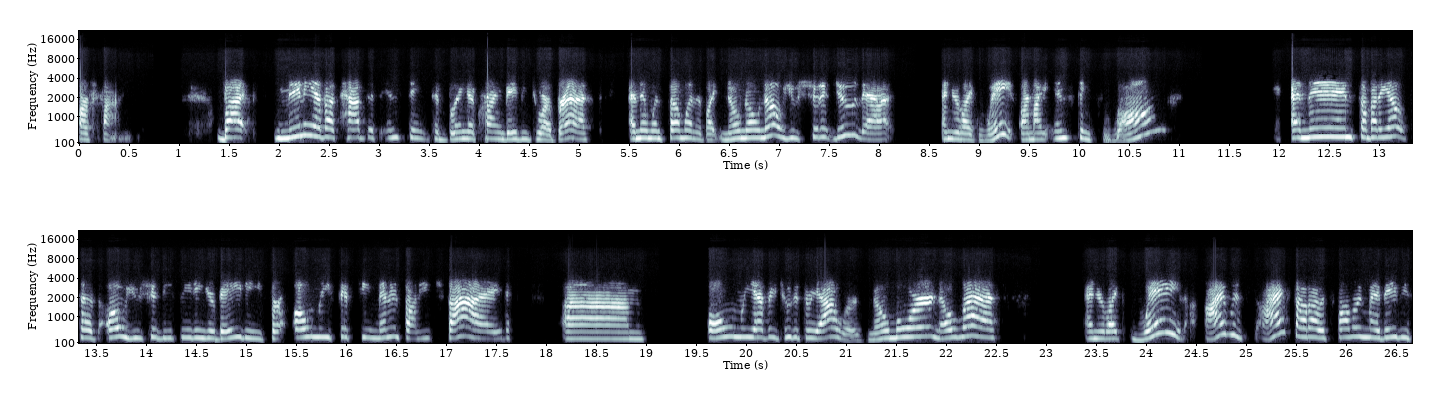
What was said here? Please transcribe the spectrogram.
are fine. But many of us have this instinct to bring a crying baby to our breast. And then when someone is like, no, no, no, you shouldn't do that. And you're like, wait, are my instincts wrong? And then somebody else says, oh, you should be feeding your baby for only 15 minutes on each side, um, only every two to three hours, no more, no less. And you're like, wait, I was, I thought I was following my baby's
